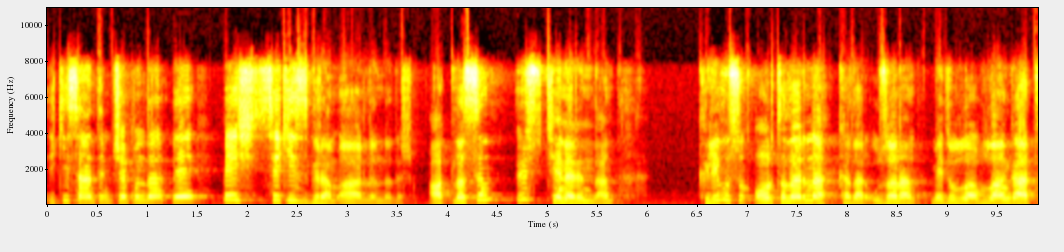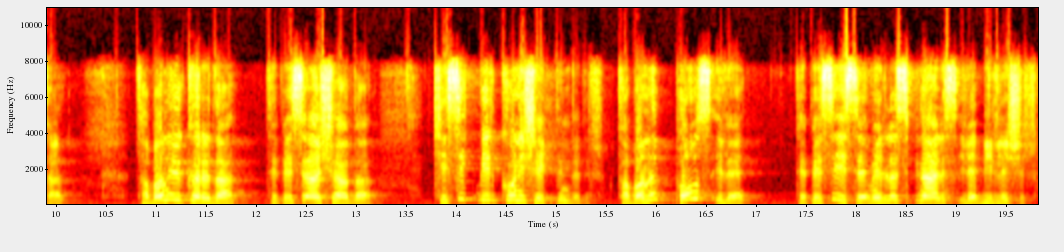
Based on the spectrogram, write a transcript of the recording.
2 santim çapında ve 5-8 gram ağırlığındadır. Atlasın üst kenarından Klivus'un ortalarına kadar uzanan medulla oblongata, tabanı yukarıda, tepesi aşağıda, kesik bir koni şeklindedir. Tabanı pons ile, tepesi ise medulla spinalis ile birleşir.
